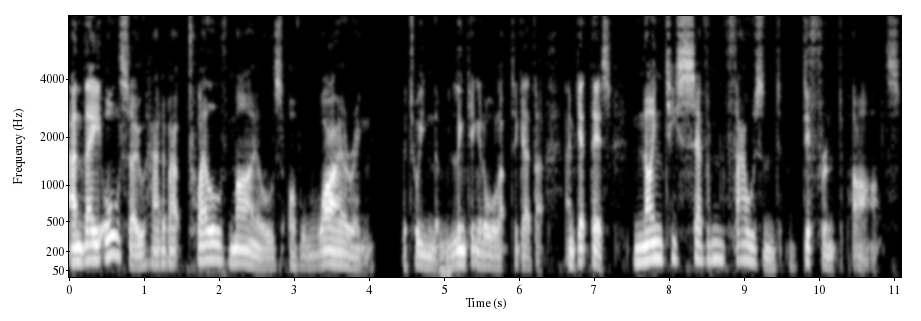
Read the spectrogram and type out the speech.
And they also had about 12 miles of wiring between them, linking it all up together. And get this 97,000 different parts.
